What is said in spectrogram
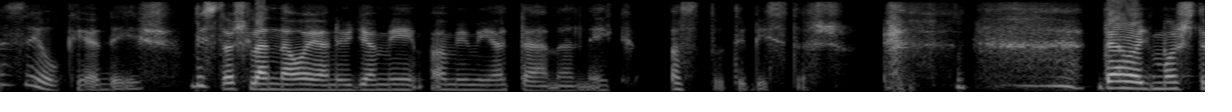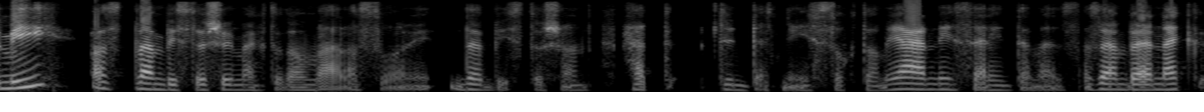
ez jó kérdés. Biztos lenne olyan ügy, ami, ami miatt elmennék. Azt tuti biztos. De hogy most mi, azt nem biztos, hogy meg tudom válaszolni, de biztosan. Hát tüntetni is szoktam járni. Szerintem ez az embernek,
